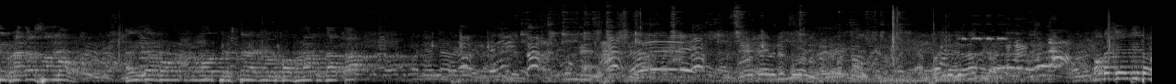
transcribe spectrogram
ఈ ప్రదర్శనలో ఐదో బహుమతులను పిలుస్తున్నటువంటి బహుమతి దాత. ఒక చేతితో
